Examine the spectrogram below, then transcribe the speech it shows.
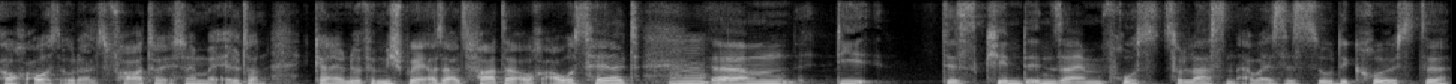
auch aus, oder als Vater, ich sage immer Eltern, ich kann ja nur für mich sprechen, also als Vater auch aushält, mhm. ähm, die das Kind in seinem Frust zu lassen. Aber es ist so die größte,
